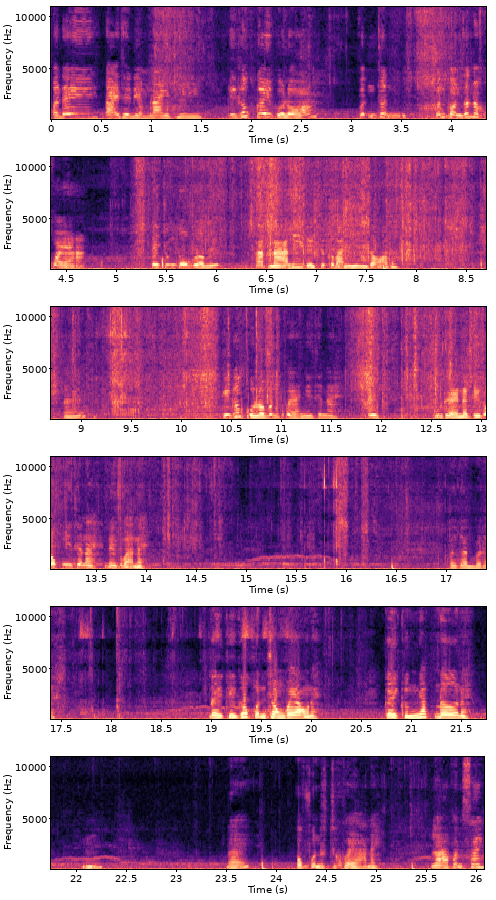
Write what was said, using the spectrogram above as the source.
Ở đây, tại thời điểm này thì cái gốc cây của nó vẫn vẫn vẫn còn rất là khỏe. Đây chúng tôi vừa mới phạt lá đi để cho các bạn nhìn rõ thôi. Đấy. Cái gốc của nó vẫn khỏe như thế này. Đây, cụ thể là cái gốc như thế này. Đây các bạn này. Tôi gần vào đây. Đây, cái gốc vẫn trong veo này. Cây cứng nhắc đơ này. Ừ. đấy, gốc vẫn khỏe này. Lá vẫn xanh.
